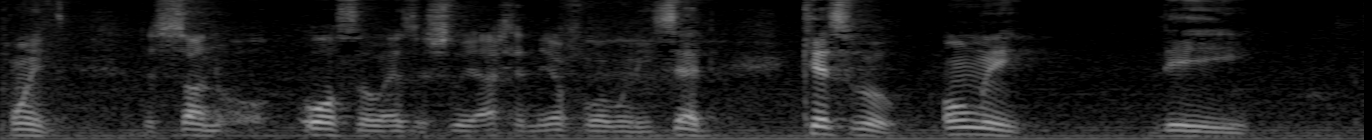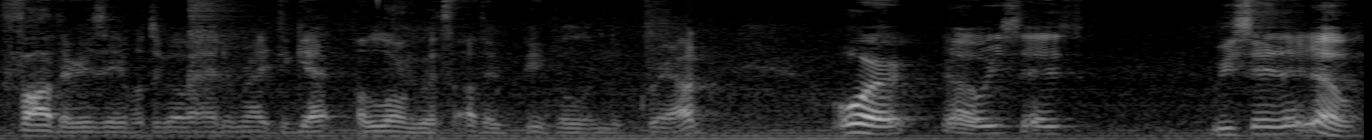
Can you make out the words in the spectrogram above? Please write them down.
appoint the son also as a shliach, and therefore, when he said kisvu, only the father is able to go ahead and write the get along with other people in the crowd. Or no, he says we say that no,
